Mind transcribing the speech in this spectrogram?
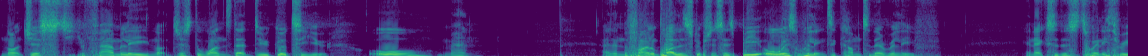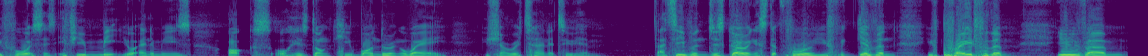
Not just your family, not just the ones that do good to you. All men. And then the final part of the description says, Be always willing to come to their relief. In Exodus 23 4, it says, If you meet your enemy's ox or his donkey wandering away, you shall return it to him. That's even just going a step forward. You've forgiven, you've prayed for them, you've um,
